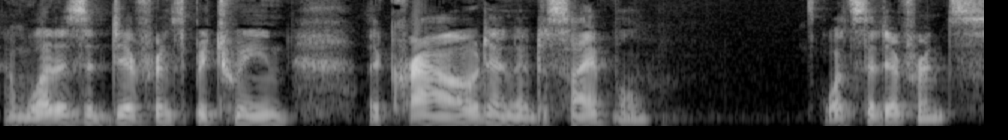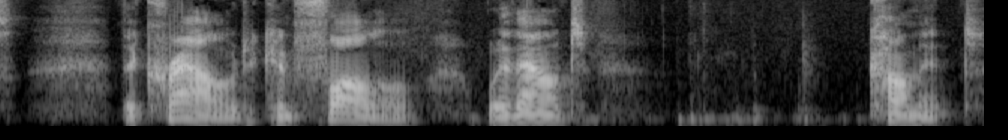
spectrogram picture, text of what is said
And what is the difference between the crowd and a disciple? What's the difference? The crowd can follow without comment.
